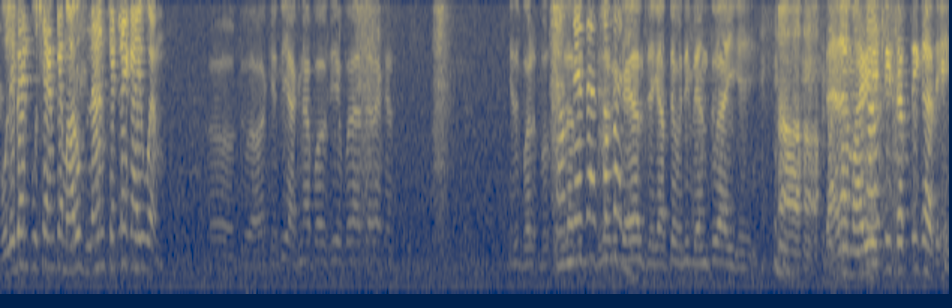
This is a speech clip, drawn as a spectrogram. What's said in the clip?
ભોલીબેન પૂછે એમ કે મારું જ્ઞાન કેટલેક આવ્યું એમ? તું હવે કેટલી આજ્ઞા પાડશે એ ઉપર આધાર રાખે છે. એ તો ભલ- ભલ- તમને તો ભલાથી ખબર. ખ્યાલ છે. કે આટલી બધી બેન તું આવી ગઈ. દાદા મારી એટલી શક્તિ કાઢી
